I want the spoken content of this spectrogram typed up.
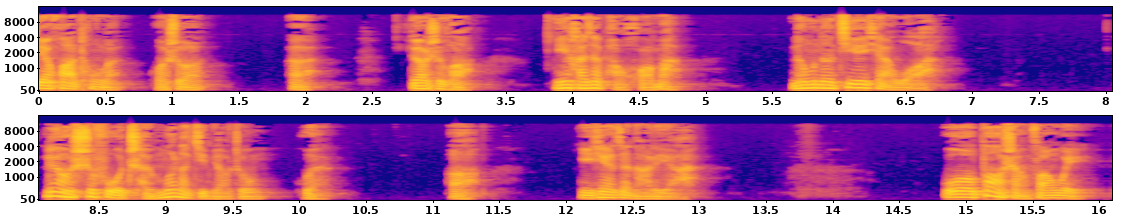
电话通了。我说：“啊，廖师傅，您还在跑活吗？能不能接一下我？”廖师傅沉默了几秒钟，问：“啊，你现在在哪里啊？”我报上方位，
